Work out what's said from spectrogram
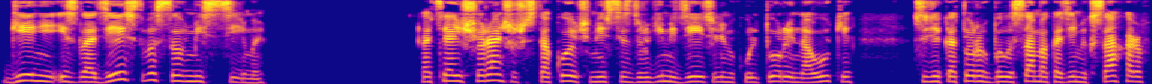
гений и злодейство совместимы. Хотя еще раньше Шостакович вместе с другими деятелями культуры и науки, среди которых был и сам академик Сахаров,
